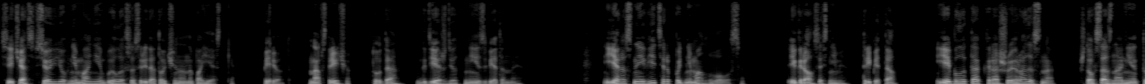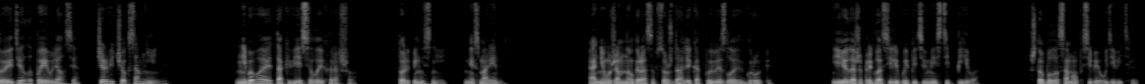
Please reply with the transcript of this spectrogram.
Сейчас все ее внимание было сосредоточено на поездке. Вперед, навстречу, туда, где ждет неизведанное. Яростный ветер поднимал волосы. Игрался с ними, трепетал. Ей было так хорошо и радостно, что в сознании то и дело появлялся червячок сомнения. Не бывает так весело и хорошо. Только не с ней, не с Мариной. Они уже много раз обсуждали, как повезло их группе. Ее даже пригласили выпить вместе пиво, что было само по себе удивительно.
